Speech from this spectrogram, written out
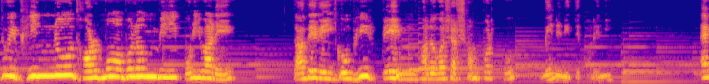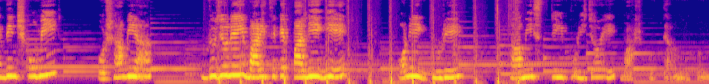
দুই ভিন্ন ধর্ম অবলম্বী পরিবারে তাদের এই গভীর প্রেম, ভালোবাসার সম্পর্ক মেনে নিতে পারেনি। একদিন সমীর ও স্বামীয়া দুজনেই বাড়ি থেকে পালিয়ে গিয়ে অনেক দূরে স্বামী স্ত্রী পরিচয়ে বাস করতে আরম্ভ করল।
